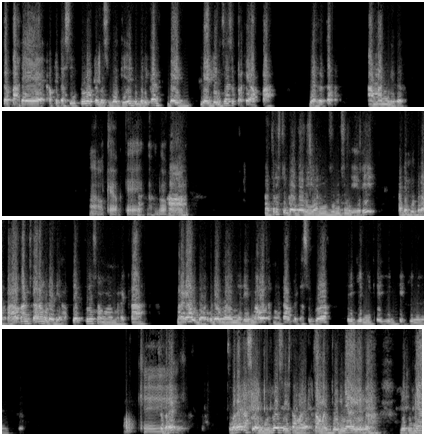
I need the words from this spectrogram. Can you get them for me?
terpakai aplikasi itu atau sebagainya diberikan guidance-nya seperti apa biar tetap aman gitu. Ah, oke okay, oke. Okay. Nah, nah, terus juga dari yang Zoom sendiri ada beberapa hal kan sekarang udah diupdate tuh sama mereka mereka udah udah mulai menerima oh ternyata aplikasi gua kayak gini kayak gini kayak gini gitu. Oke. Okay. Sebenarnya sebenarnya kasihan juga sih sama sama Zoomnya gitu. Jadinya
